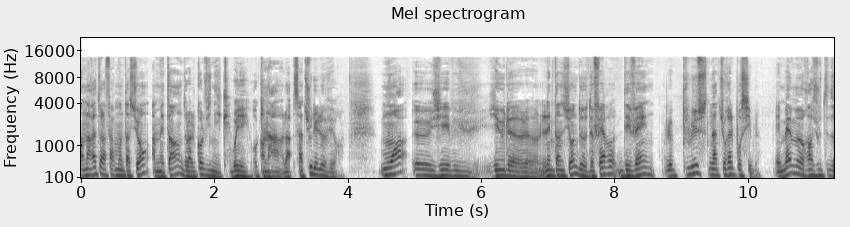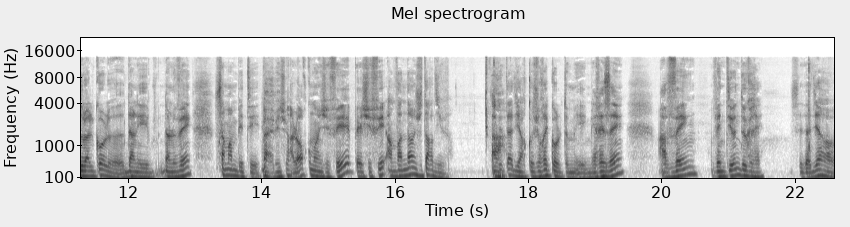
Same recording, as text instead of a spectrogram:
on arrête la fermentation en mettant de l'alcool vinique. Oui, ok. On a, là, ça tue les levures. Moi, euh, j'ai eu l'intention de, de faire des vins le plus naturel possible. Et même rajouter de l'alcool dans, les, dans le vin, ça m'embêtait. Bah, bien sûr. Alors, comment j'ai fait? Ben, J'ai fait en vendange tardive. Ah. C'est-à-dire que je récolte mes, mes raisins à 20, 21 degrés. C'est-à-dire euh,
